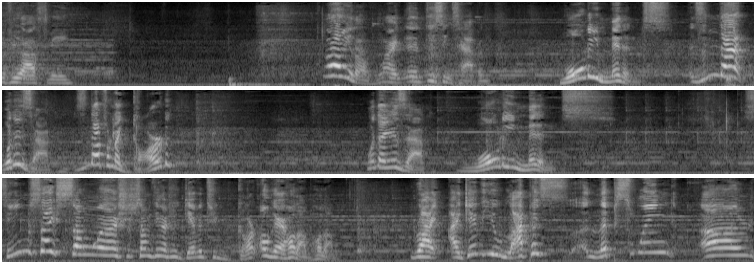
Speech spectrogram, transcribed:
if you ask me. Well, you know, like uh, these things happen. Woolly Mittens. Isn't that what is that? Isn't that for like guard? What the heck is that? Woolly Mittens. Seems like someone should something I should give it to guard. Okay, hold on, hold on. Right, I give you lapis uh, lip swing uh,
